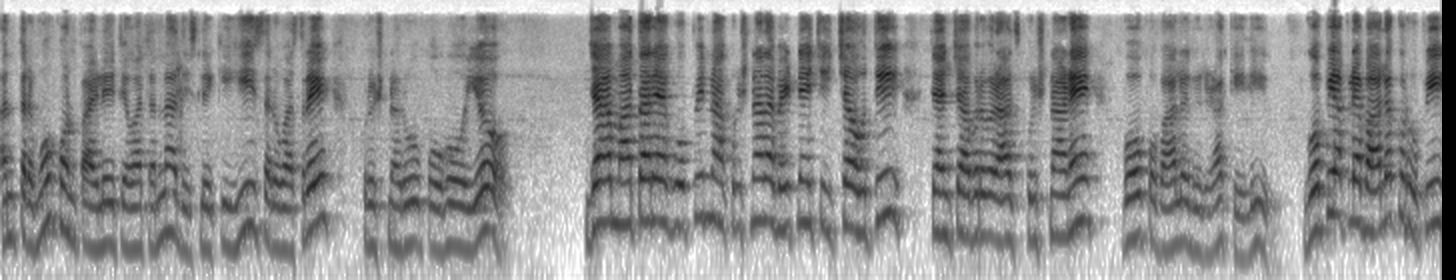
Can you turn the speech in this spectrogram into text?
अंतर्मुख होऊन पाहिले तेव्हा त्यांना दिसले की ही सर्वास्त्रे कृष्णरूप होय. ज्या म्हाताऱ्या गोपींना कृष्णाला भेटण्याची इच्छा होती त्यांच्याबरोबर आज कृष्णाने गोप बाललीला केली. गोपी आपल्या बालकरूपी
